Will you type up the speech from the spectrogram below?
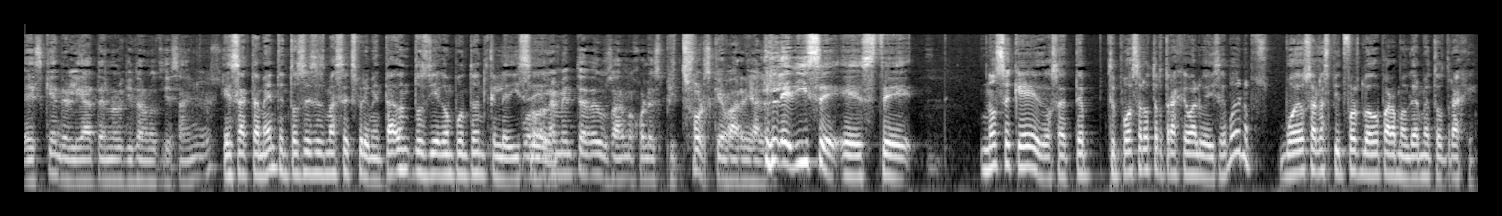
Es que en realidad te no le quitan los 10 años. Exactamente, entonces es más experimentado. Entonces llega un punto en que le dice. Probablemente ha de usar mejor el Speed Force que Barry Allen. Le dice, este. No sé qué, o sea, te, te puedo hacer otro traje o algo. Y dice, bueno, pues voy a usar la Speed Force luego para moldearme otro traje.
